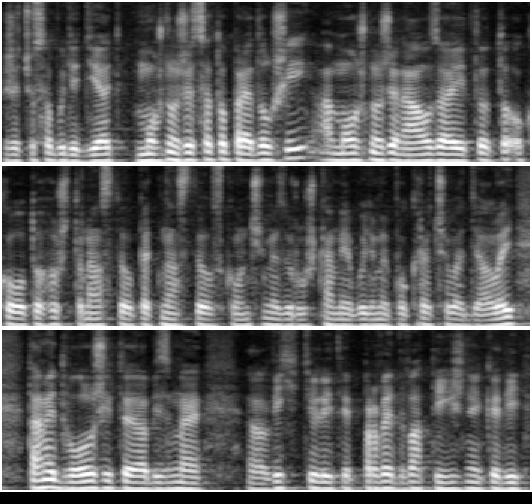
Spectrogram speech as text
že čo sa bude diať. Možno, že sa to predlží a možno, že naozaj to, to okolo toho 14. 15. skončíme s rúškami a budeme pokračovať ďalej. Tam je dôležité, aby sme vychytili tie prvé dva týždne, kedy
